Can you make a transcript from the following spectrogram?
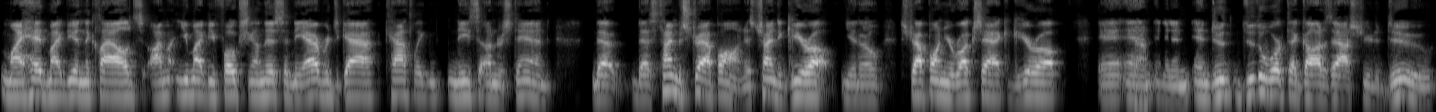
my head might be in the clouds I'm, you might be focusing on this and the average catholic needs to understand that that's time to strap on it's time to gear up you know strap on your rucksack gear up and and, yeah. and, and do do the work that God has asked you to do,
